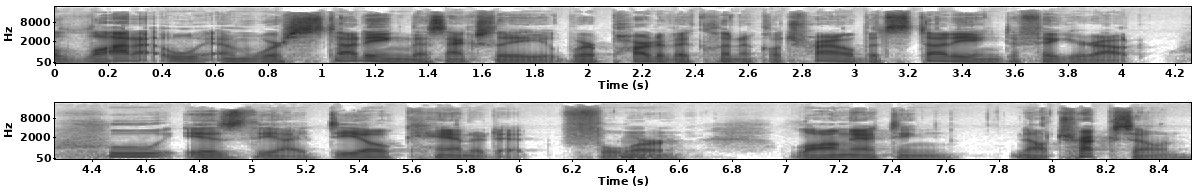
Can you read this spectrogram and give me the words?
lot of and we're studying this actually, we're part of a clinical trial that's studying to figure out who is the ideal candidate for mm. long-acting naltrexone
